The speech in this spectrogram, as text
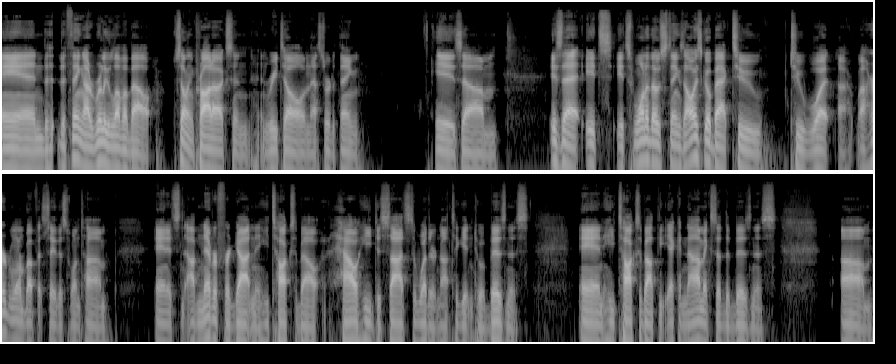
And the, the thing I really love about selling products and, and retail and that sort of thing is um, is that it's it's one of those things. I always go back to to what uh, I heard Warren Buffett say this one time, and it's I've never forgotten it. He talks about how he decides to whether or not to get into a business, and he talks about the economics of the business. Um,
